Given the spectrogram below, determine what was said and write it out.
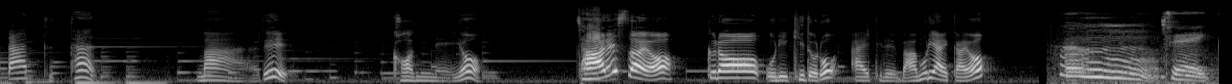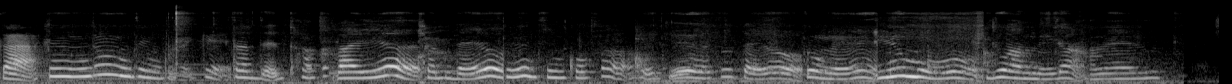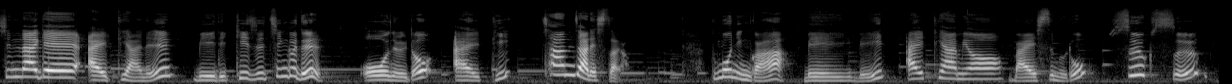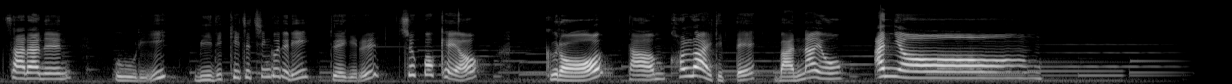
따뜻한 말을 건네요. 잘했어요. 그럼 우리 기도로 알티를 마무리할까요? 음, 제가 힘든 친구에게 따뜻한 말을 건데요. 그 친구가 얘기해 주세요. 좀의 이름으로 기도합니다. 아멘. 신나게 RT하는 미디키즈 친구들, 오늘도 RT 참 잘했어요. 부모님과 매일매일 RT하며 말씀으로 쑥쑥 자라는 우리 미디키즈 친구들이 되기를 축복해요. 그럼 다음 컬러 RT 때 만나요. 안녕!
